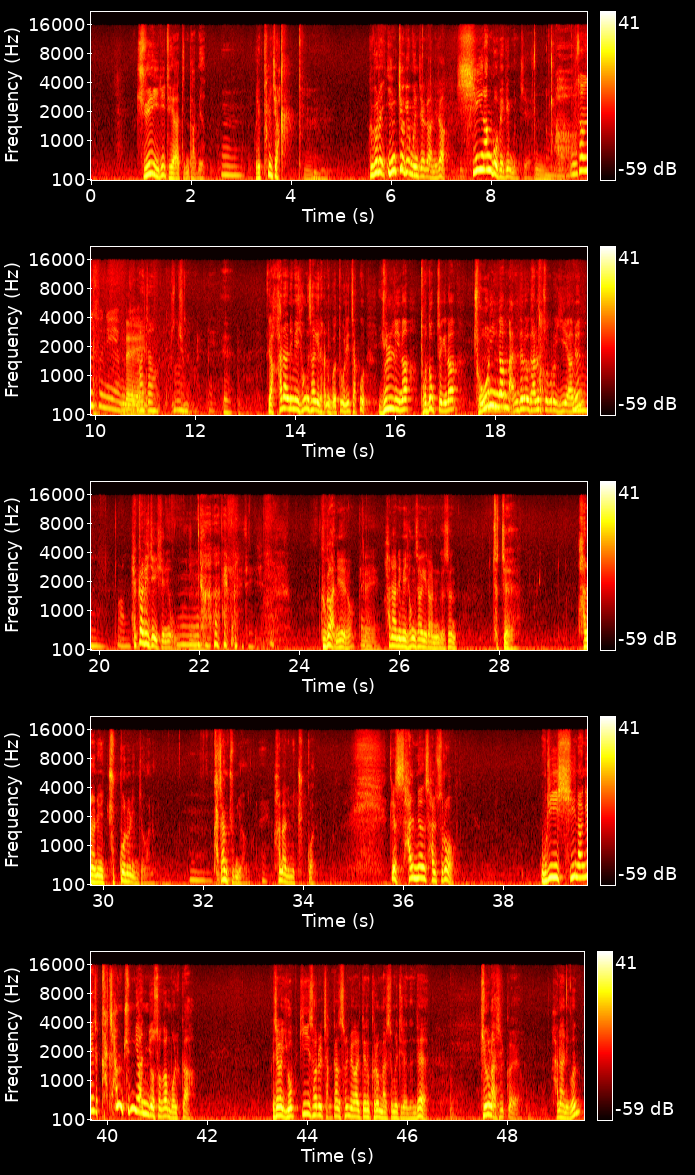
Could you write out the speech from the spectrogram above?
주의 일이 돼야 된다면 우리 풀자. 그거는 인격의 문제가 아니라 신앙 고백의 문제예요. 우선순위의 문제. 네. 맞아. 그러니까 하나님의 형상이라는 것도 우리 자꾸 윤리나 도덕적이나 좋은 인간 만들어가는 쪽으로 이해하면 헷갈리제이션이 오는 거죠. 그거 아니에요. 네. 하나님의 형상이라는 것은 첫째 하나님의 주권을 인정하는 거. 가장 중요한 거. 하나님의 주권. 그래서 살면 살수록 우리 신앙의 가장 중요한 요소가 뭘까? 그 제가 욥기서를 잠깐 설명할 때도 그런 말씀을 드렸는데 기억나실 거예요. 하나님은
